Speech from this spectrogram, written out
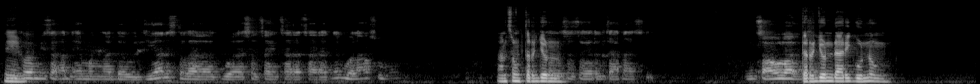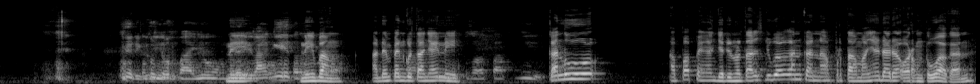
Nih, Kalau misalkan emang ada ujian setelah gua selesaiin syarat-syaratnya gua langsung langsung terjun kalau sesuai rencana sih. Insya Allah. terjun dari gunung. Dari Terjun gunung. payung Nih, dari langit. Nih bang, ada yang pengen gue tanya ini. Kan lu apa pengen jadi notaris juga kan karena pertamanya dari orang tua kan.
